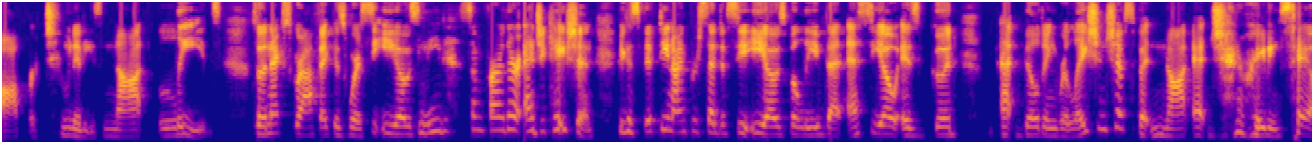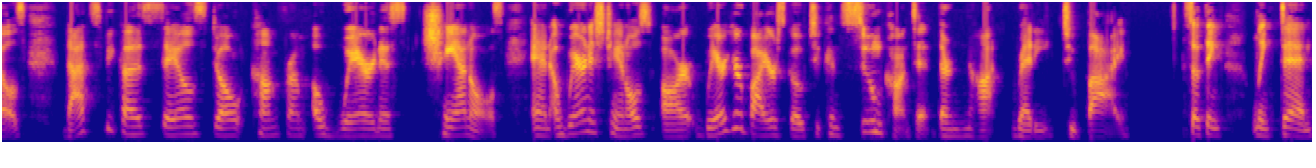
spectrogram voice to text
opportunities not leads so the next graphic is where ceos need some further education because 59% of ceos believe that seo is good at building relationships, but not at generating sales. That's because sales don't come from awareness channels. And awareness channels are where your buyers go to consume content they're not ready to buy. So think LinkedIn,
